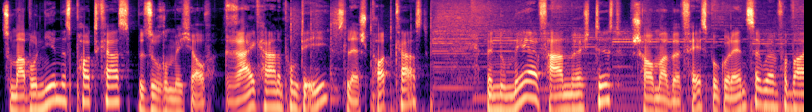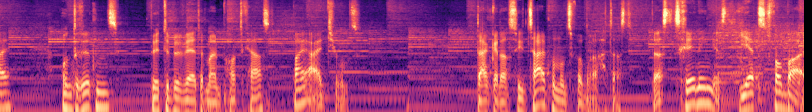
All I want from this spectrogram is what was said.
Zum Abonnieren des Podcasts besuche mich auf reikane.de slash podcast. Wenn du mehr erfahren möchtest, schau mal bei Facebook oder Instagram vorbei. Und drittens, bitte bewerte meinen Podcast bei iTunes. Danke, dass du die Zeit mit uns verbracht hast. Das Training ist jetzt vorbei.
